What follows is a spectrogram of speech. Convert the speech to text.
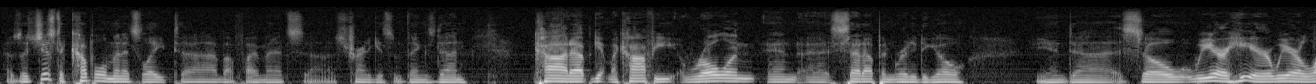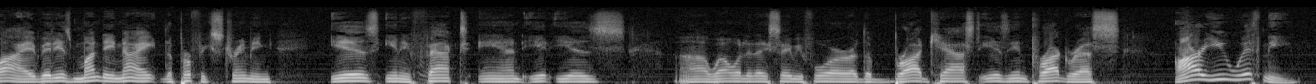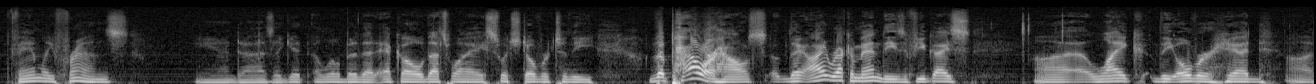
I was just a couple of minutes late, uh, about five minutes. Uh, I was trying to get some things done, caught up, get my coffee rolling, and uh, set up and ready to go. And uh, so we are here. We are live. It is Monday night. The perfect streaming is in effect, and it is. Uh, well, what did I say before? The broadcast is in progress. Are you with me, family, friends? And uh, as I get a little bit of that echo, that's why I switched over to the the Powerhouse. They, I recommend these if you guys uh, like the overhead uh,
